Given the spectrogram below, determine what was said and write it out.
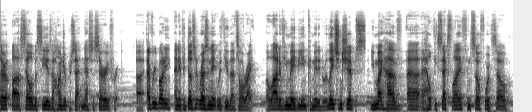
uh, celibacy is 100% necessary for uh, everybody. And if it doesn't resonate with you, that's all right. A lot of you may be in committed relationships. You might have uh, a healthy sex life and so forth. So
